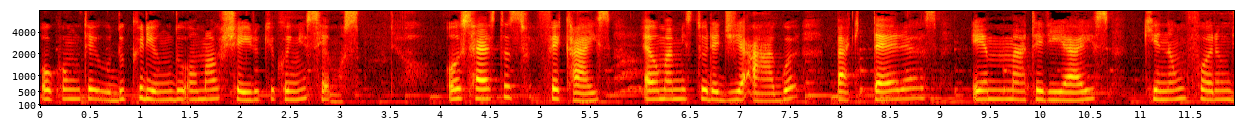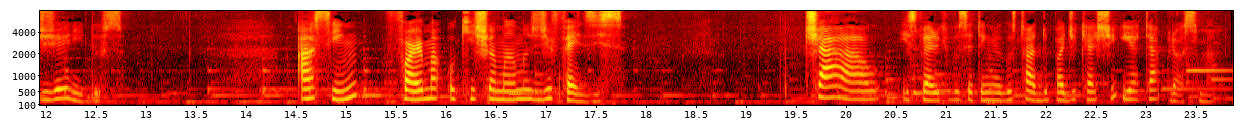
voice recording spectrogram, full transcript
o conteúdo criando o mau cheiro que conhecemos. Os restos fecais é uma mistura de água, bactérias e materiais que não foram digeridos. Assim, forma o que chamamos de fezes. Tchau! Espero que você tenha gostado do podcast e até a próxima.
